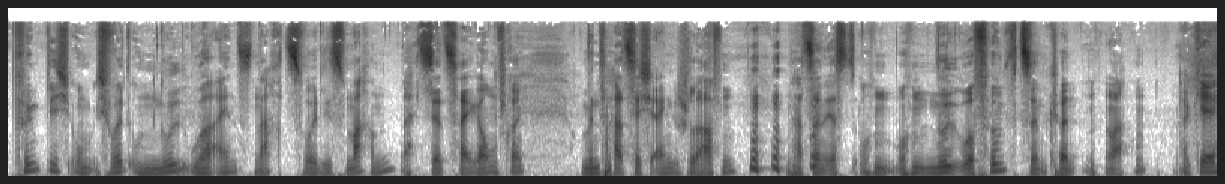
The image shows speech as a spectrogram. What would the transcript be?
pünktlich um, ich wollte um 0 Uhr 1 nachts, wollte ich es machen, als der Zeiger umschrank und bin tatsächlich eingeschlafen und hat es dann erst um, um 0 Uhr 15 könnten machen. Okay.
